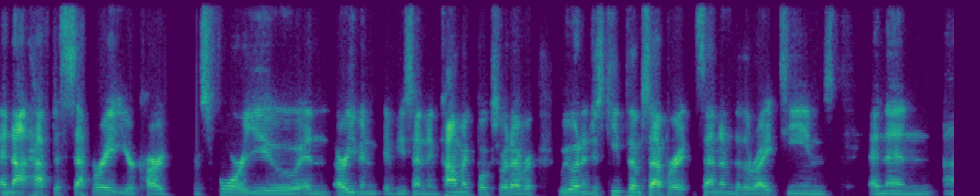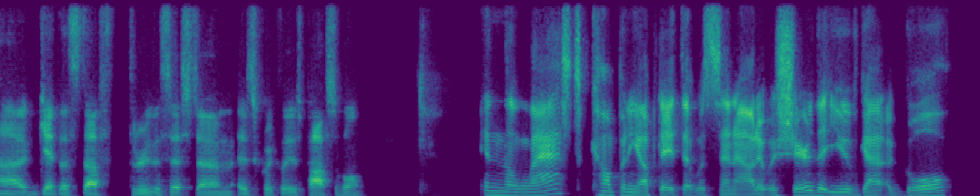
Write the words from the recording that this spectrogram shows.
and not have to separate your cards for you and or even if you send in comic books or whatever we want to just keep them separate send them to the right teams and then uh, get the stuff through the system as quickly as possible. In the last company update that was sent out it was shared that you've got a goal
